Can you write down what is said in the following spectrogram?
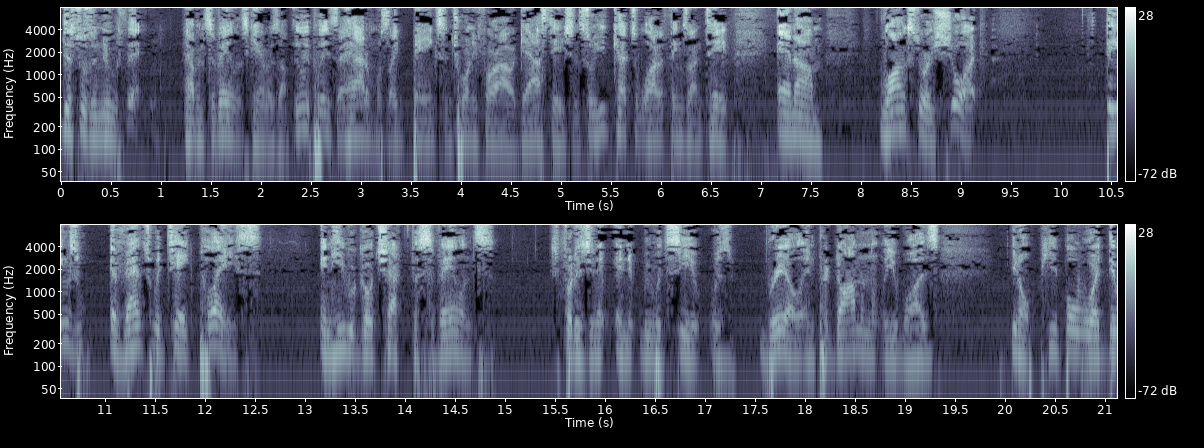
this was a new thing, having surveillance cameras up. The only place I had them was like banks and 24 hour gas stations. So he'd catch a lot of things on tape. And um, long story short, things, events would take place, and he would go check the surveillance footage, and, it, and it, we would see it was real, and predominantly was. You know, people would. There,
